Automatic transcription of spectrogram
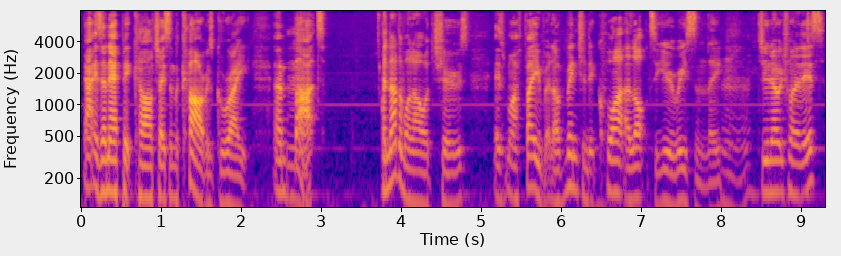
That is an epic car chase, and the car is great. Um, But another one I would choose is my favourite. I've mentioned it quite a lot to you recently. Do you know which one it is?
